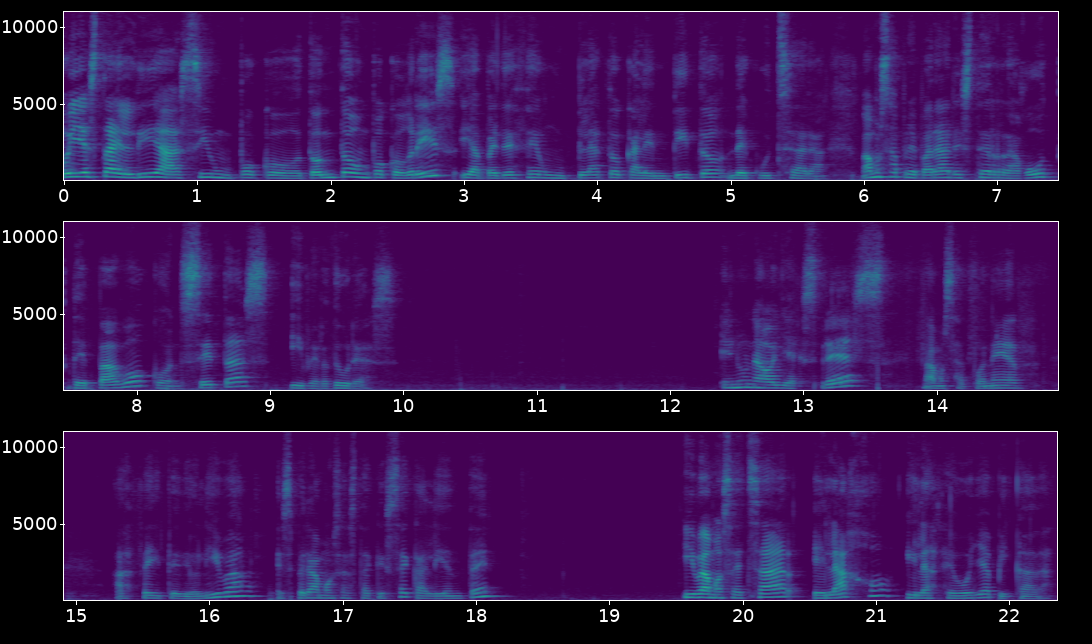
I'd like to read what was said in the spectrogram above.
Hoy está el día así un poco tonto, un poco gris y apetece un plato calentito de cuchara. Vamos a preparar este ragut de pavo con setas y verduras. En una olla express vamos a poner aceite de oliva, esperamos hasta que se caliente y vamos a echar el ajo y la cebolla picada.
